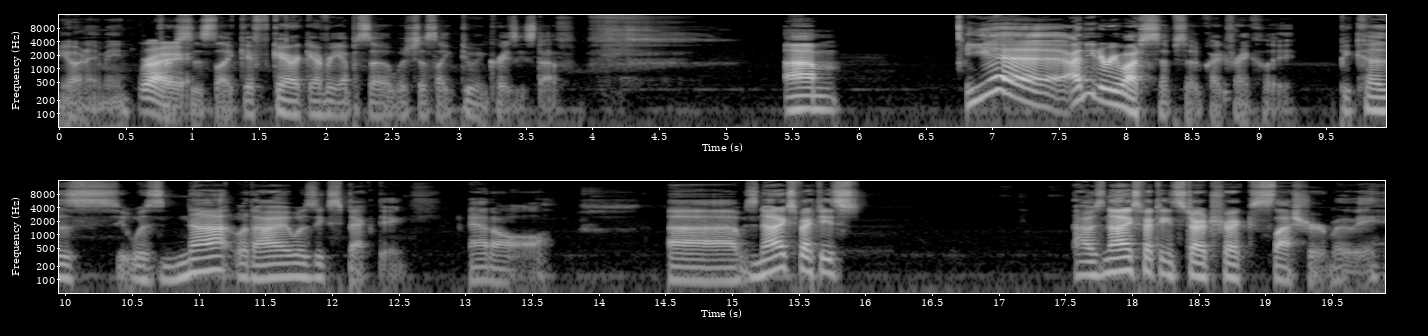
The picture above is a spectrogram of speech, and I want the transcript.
You know what I mean? Right. Versus like if Garak every episode was just like doing crazy stuff. Um, yeah, I need to rewatch this episode, quite frankly, because it was not what I was expecting at all. Uh, I was not expecting. I was not expecting Star Trek slasher movie.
